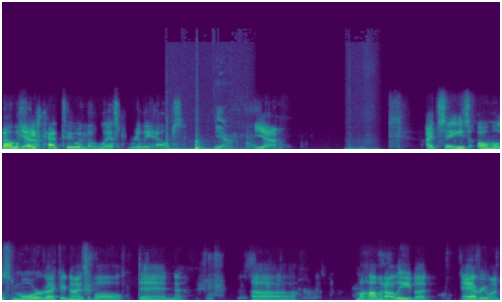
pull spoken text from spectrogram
Well, the Yeah. face tattoo and the lisp really helps. Yeah. Yeah. I'd say he's almost more recognizable than uh Muhammad Ali, but everyone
